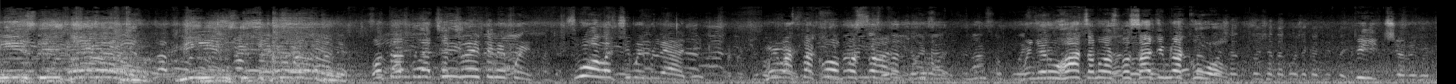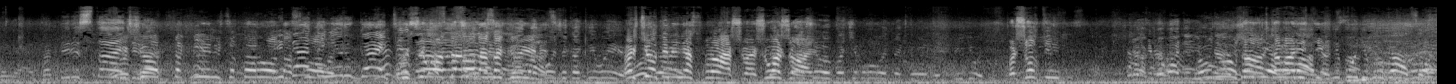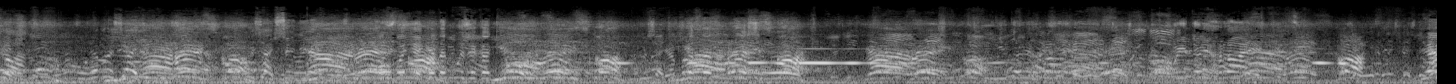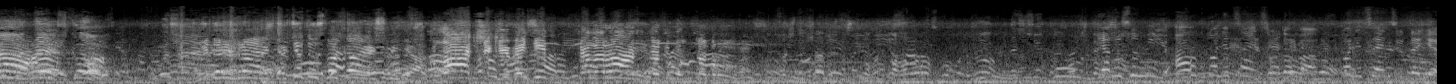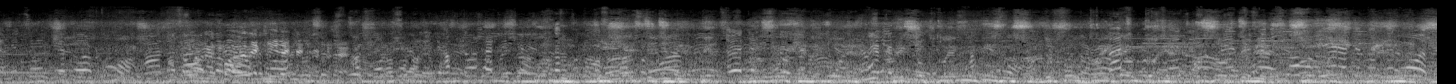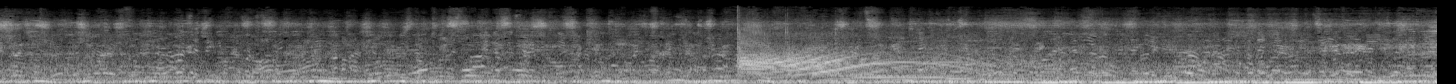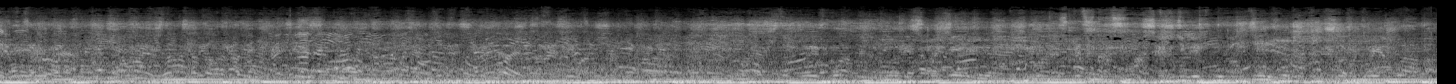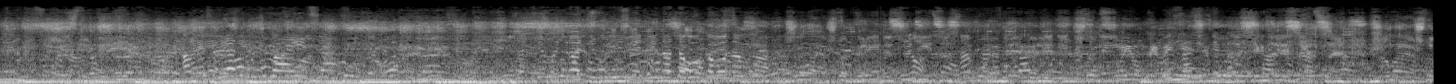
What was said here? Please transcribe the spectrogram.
Министры параду! Министры параду! Вот там, блядь, закрытыми быть! Сволочи вы, блядь! Мы вас на кол посадим! Мы не ругаться, мы вас посадим на кол! Точно такой же, как и ты. Питчеры вы, блядь! Вы Перестаньте! что закрылись от народа, Ребята, не ругайтесь. Вы чего от народа закрылись? Как и вы. А что ты меня спрашиваешь, уважаю? Почему, вы так э, ведетесь? Пошел ты... Так, давайте не. Ну, да! Не будем ругаться. Не обращайтесь. Не обращайтесь. Я понять, я такой же, как и он. Я просто спрашиваю. Вы доиграете! Вы доиграете! А что ты успокаиваешь меня? Мальчики, ведіть толерантно друг до друга. Я розумію, а хто ліцензію давав? Хто ліцензію дає? Ліцензія то одно, а на Пане кидайте сюди. А хто ж отвечает? Это Значит, получается, ліцензію вірити тут не можеш. Я на того, кого нам надо? Чтобы в своем кабинете была сигнализация, желаю, чтобы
